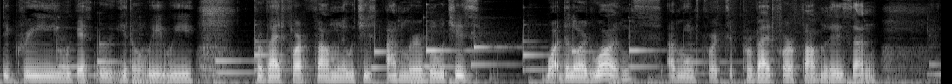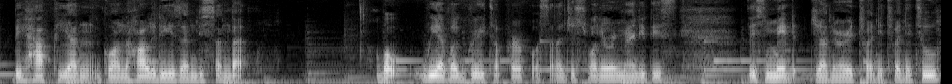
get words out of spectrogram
degree, we get, you know, we, we provide for our family, which is admirable, which is what the Lord wants. I mean, for to provide for our families and be happy and go on holidays and this and that. But we have a greater purpose, and I just want to remind you this this mid January 2022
